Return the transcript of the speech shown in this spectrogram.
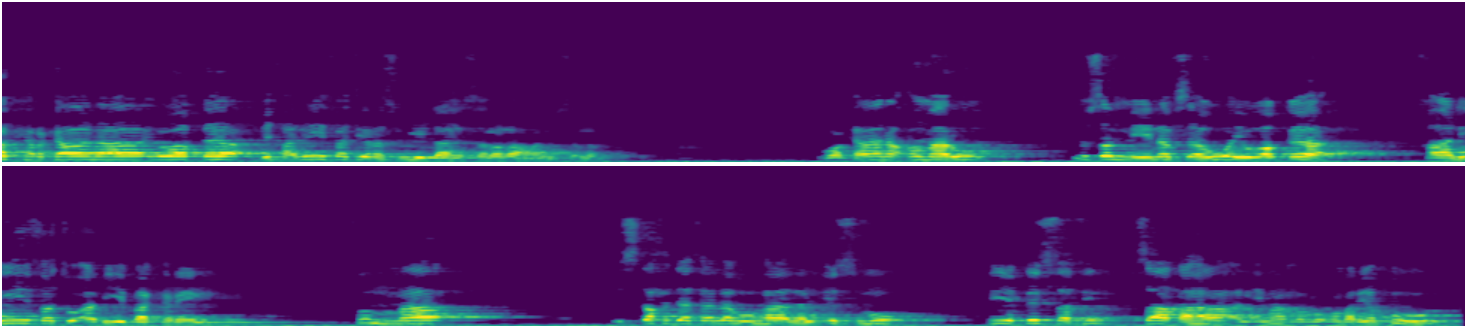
bakr kana yuwaqic bkhaliifati rasuuli اllahi salى اllahu alيyه wasalam wa kana cumaru yusamii nafsahu wa yuwaqic khaliifatu abi bakrin uma istaxdatha lahu hada اlismu fi qisati saaqaha alimaam abu cumar yaquul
